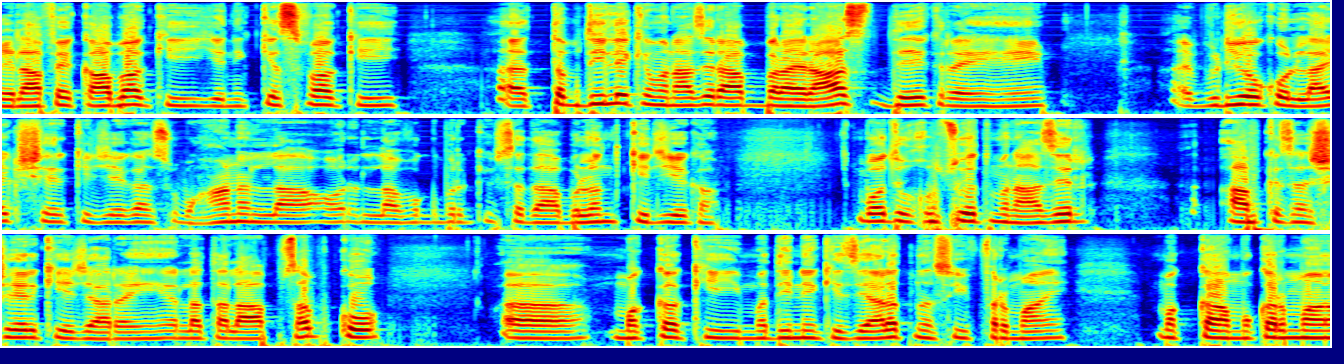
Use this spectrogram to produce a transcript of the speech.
गिलाफ़ काबा की, यानी किस्वा की तब्दीली के मनाजिर आप बर रास्त देख रहे हैं। वीडियो को लाइक, शेयर कीजिएगा सुबहान अल्लाह और अल्लाह अकबर की सदा बुलंद कीजिएगा। बहुत ही खूबसूरत मनाजिर आपके साथ शेयर किए जा रहे हैं। अल्लाह ताला आप सबको मक्का की, मदीने की ज़्यारत नसीब फरमाएँ। मक्का मुकरमा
